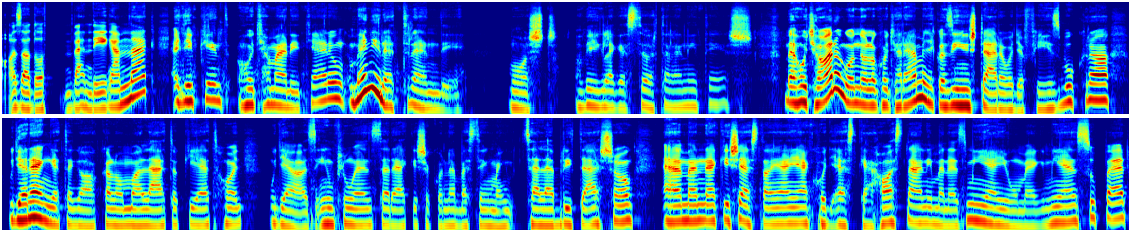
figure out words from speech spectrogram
az adott vendégemnek. Egyébként, hogyha már itt járunk, mennyire trendi most a végleges szörtelenítés. Mert hogyha arra gondolok, hogyha rámegyek az Instára vagy a Facebookra, ugye rengeteg alkalommal látok ilyet, hogy ugye az influencerek, és akkor ne beszéljünk meg celebritások, elmennek, és ezt ajánlják, hogy ezt kell használni, mert ez milyen jó, meg milyen szuper,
